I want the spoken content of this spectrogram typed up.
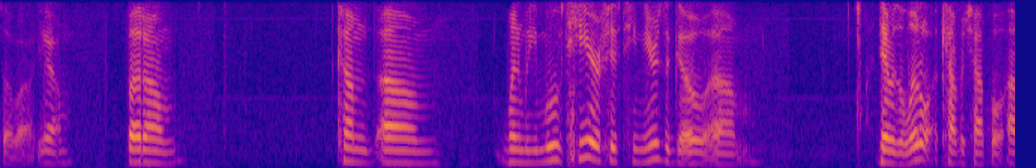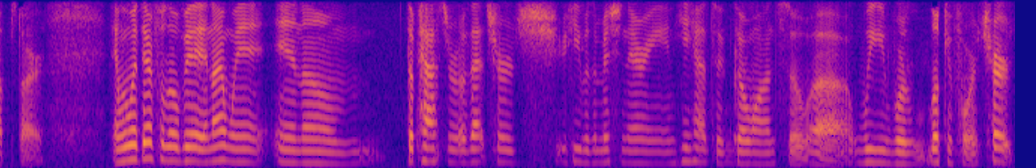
So uh yeah. But um come um when we moved here 15 years ago um there was a little Calvary Chapel upstart. And we went there for a little bit and I went and um the pastor of that church he was a missionary and he had to go on. So uh we were looking for a church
